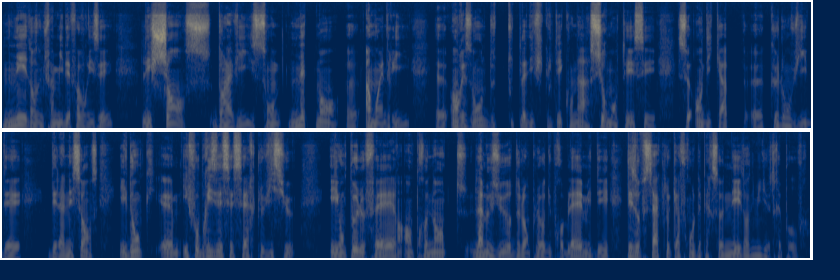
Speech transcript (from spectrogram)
né dans une famille défavorisée, les chances dans la vie sont nettement euh, amoindries euh, en raison de toute la difficulté qu'on a à surmonter ces, ce handicap euh, que l'on vit dès, dès, la naissance. Et donc, il faut briser ces cercles vicieux. Et on peut le faire en prenant la mesure de l'ampleur du problème et des, des obstacles qu'affrontent les personnes nées dans des milieux très pauvres.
